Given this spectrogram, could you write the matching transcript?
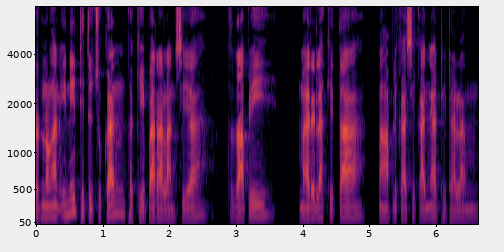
Renungan ini ditujukan bagi para lansia, tetapi marilah kita mengaplikasikannya di dalam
